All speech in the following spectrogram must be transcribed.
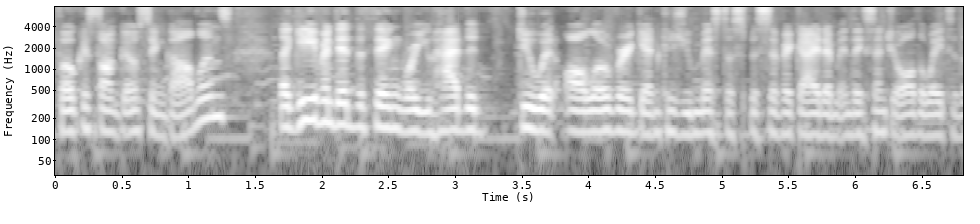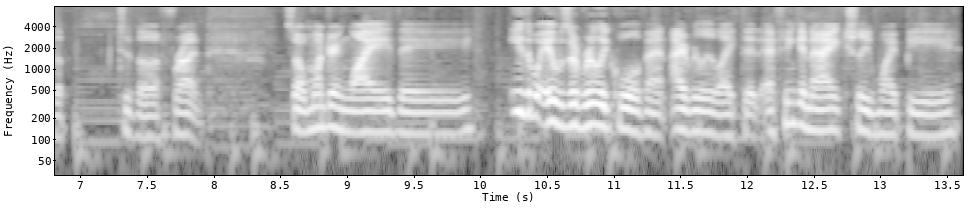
focused on ghosts and goblins. Like he even did the thing where you had to do it all over again because you missed a specific item and they sent you all the way to the to the front. So I'm wondering why they. Either way, it was a really cool event. I really liked it. I think it actually might be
